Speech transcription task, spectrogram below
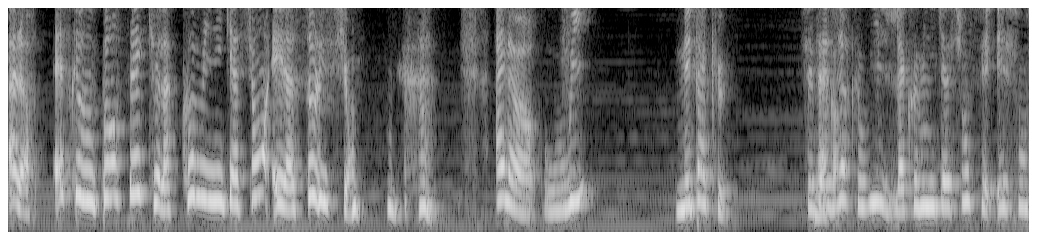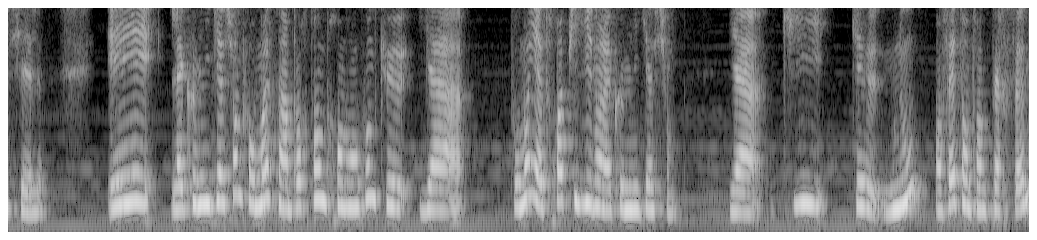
Alors, est-ce que vous pensez que la communication est la solution? Alors, oui, mais pas que. C'est-à-dire que oui, la communication, c'est essentiel. Et la communication, pour moi, c'est important de prendre en compte que il y a, pour moi, il y a trois piliers dans la communication. Il y a qui, nous, en fait, en tant que personne.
